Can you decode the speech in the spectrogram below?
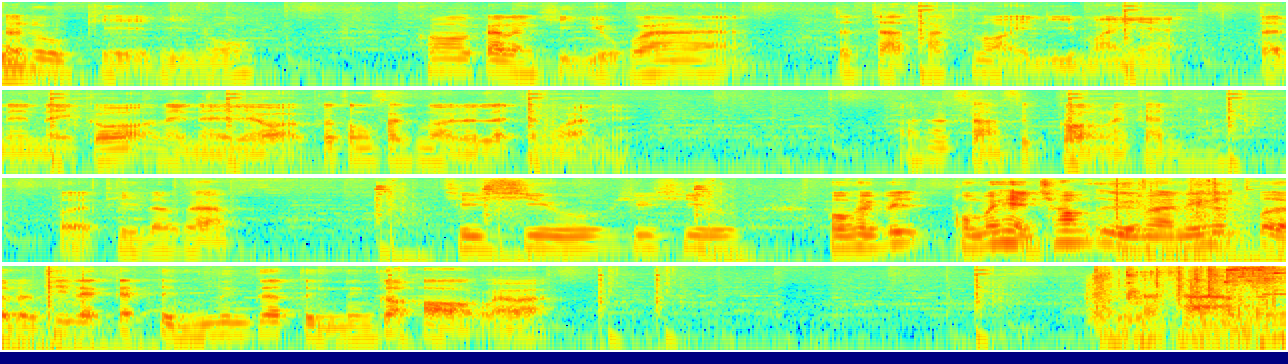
ก็ดูเก๋ดีเนาะก็กำลังคิดอยู่ว่าจะจัดสักหน่อยดีไหมอะแต่ไหนๆก็ไหนๆแล้วอะก็ต้องสักหน่อยแล้วแหละจังหวะเนี้ย เอาสักสามสิบกล่องแล้วกัน เปิดทีละแบบ ชิวๆชิวๆผมเห็นผมไม่เห็นช่องอื่นมานี่คือเปิดแบบที่แล้วก็ตึงหนึงก็ตึงหนึงก็ออกแล้วอะทีละสามเลย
